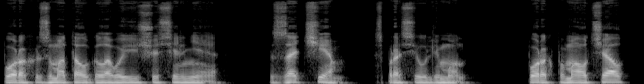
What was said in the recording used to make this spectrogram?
Порох замотал головой еще сильнее. «Зачем?» — спросил Лимон. Порох помолчал,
